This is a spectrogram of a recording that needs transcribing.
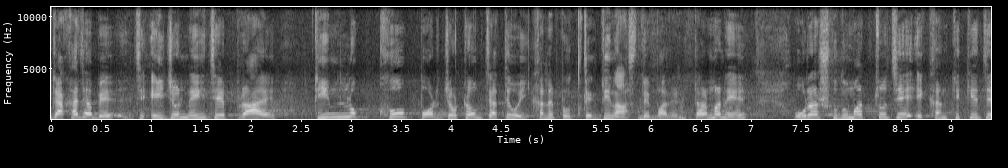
দেখা যাবে যে এই জন্যেই যে প্রায় তিন লক্ষ পর্যটক যাতে ওইখানে প্রত্যেক দিন আসতে পারেন। তার মানে ওরা শুধুমাত্র যে এখান থেকে যে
